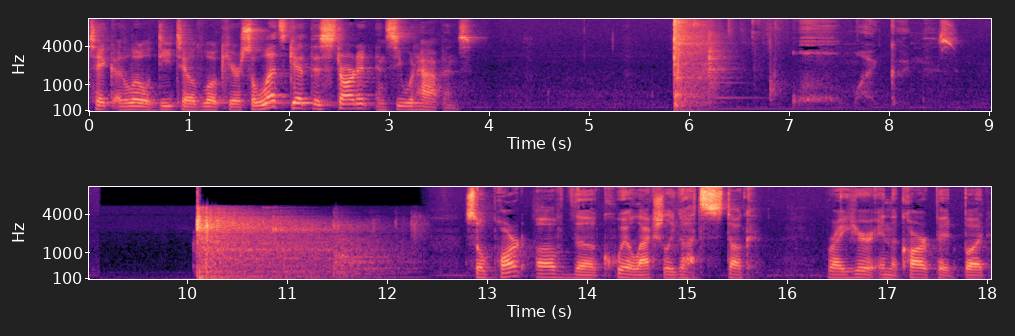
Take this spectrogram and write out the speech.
take a little detailed look here. So let's get this started and see what happens. Oh my goodness. So part of the quill actually got stuck right here in the carpet, but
